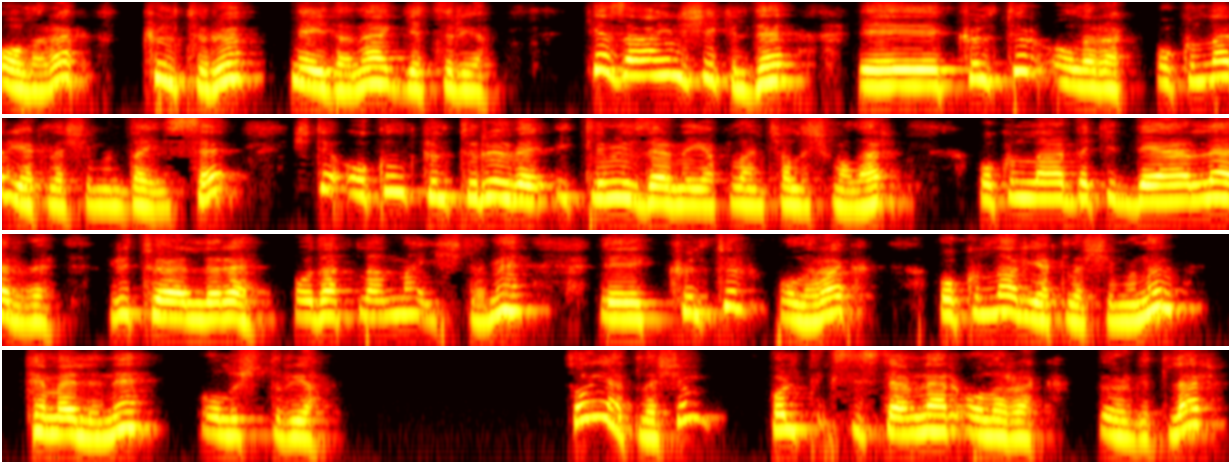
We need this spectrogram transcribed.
olarak kültürü meydana getiriyor. Keza aynı şekilde e, kültür olarak okullar yaklaşımında ise işte okul kültürü ve iklimi üzerine yapılan çalışmalar, okullardaki değerler ve ritüellere odaklanma işlemi e, kültür olarak okullar yaklaşımının temelini oluşturuyor. Son yaklaşım politik sistemler olarak örgütler.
